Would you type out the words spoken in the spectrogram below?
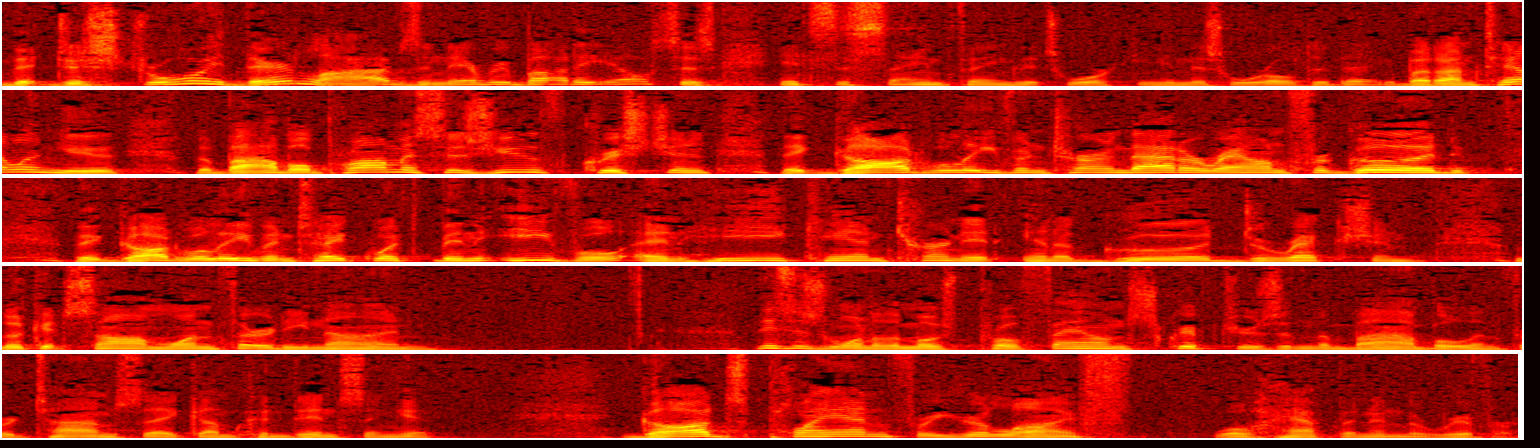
that destroyed their lives and everybody else's. It's the same thing that's working in this world today. But I'm telling you, the Bible promises you, Christian, that God will even turn that around for good, that God will even take what's been evil and He can turn it in a good direction. Look at Psalm 139. This is one of the most profound scriptures in the Bible, and for time's sake, I'm condensing it. God's plan for your life will happen in the river.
